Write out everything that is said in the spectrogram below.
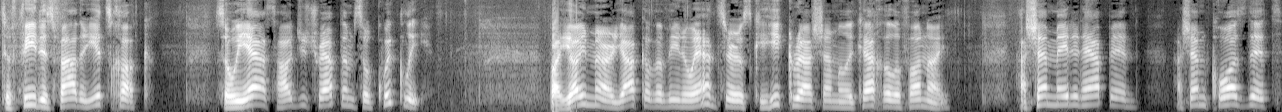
to feed his father Yitzchak. So he asked, How did you trap them so quickly? Vayomer Yaakov Avinu answers, Kihikra Hashem lefanai. Hashem made it happen. Hashem caused it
